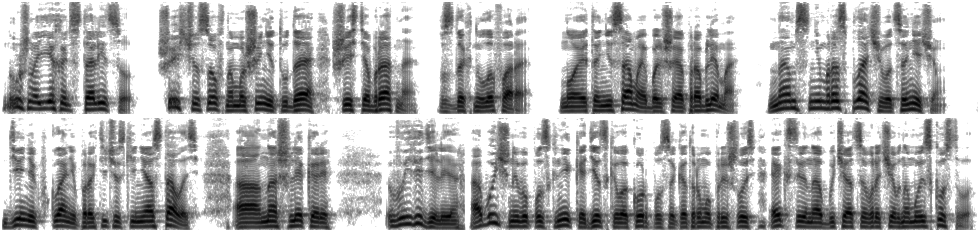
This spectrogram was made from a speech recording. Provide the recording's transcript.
Нужно ехать в столицу. Шесть часов на машине туда, шесть обратно. Вздохнула Фара. Но это не самая большая проблема. Нам с ним расплачиваться нечем. Денег в клане практически не осталось, а наш лекарь... Вы видели, обычный выпускник кадетского корпуса, которому пришлось экстренно обучаться врачебному искусству.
